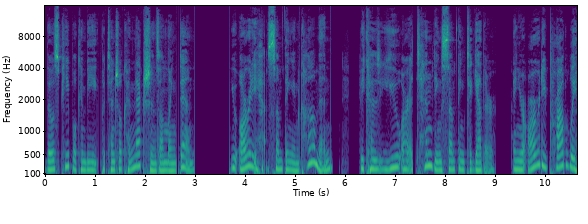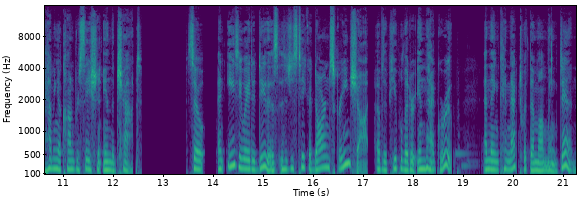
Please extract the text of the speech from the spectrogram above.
those people can be potential connections on LinkedIn. You already have something in common because you are attending something together and you're already probably having a conversation in the chat. So, an easy way to do this is just take a darn screenshot of the people that are in that group and then connect with them on LinkedIn.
